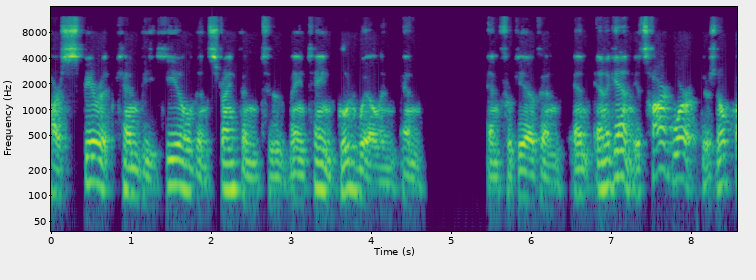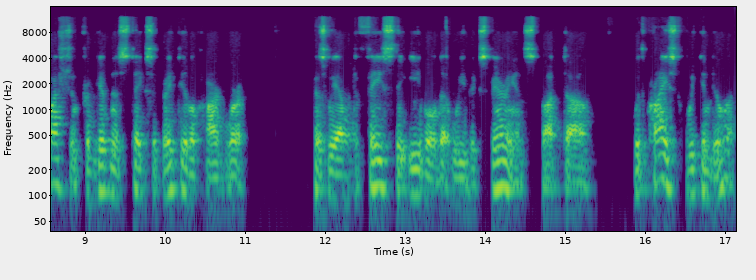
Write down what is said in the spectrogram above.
our spirit can be healed and strengthened to maintain goodwill and, and, and forgive. And, and, and again, it's hard work. There's no question. Forgiveness takes a great deal of hard work because we have to face the evil that we've experienced. But uh, with Christ, we can do it.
